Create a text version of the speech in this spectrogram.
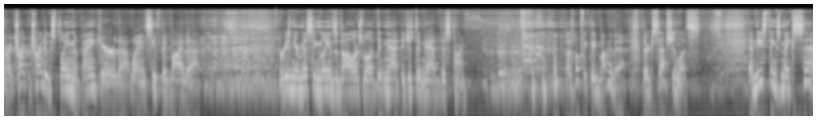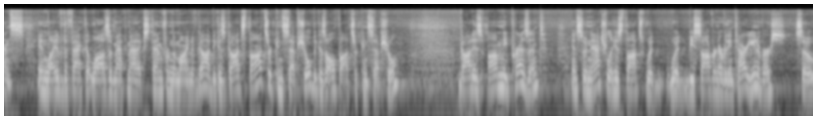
Right? Try, try to explain the bank error that way and see if they buy that. the reason you're missing millions of dollars, well, it didn't add, it just didn't add this time. I don't think they'd buy that. They're exceptionless. And these things make sense in light of the fact that laws of mathematics stem from the mind of God because God's thoughts are conceptual because all thoughts are conceptual. God is omnipresent and so naturally, his thoughts would, would be sovereign over the entire universe. So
